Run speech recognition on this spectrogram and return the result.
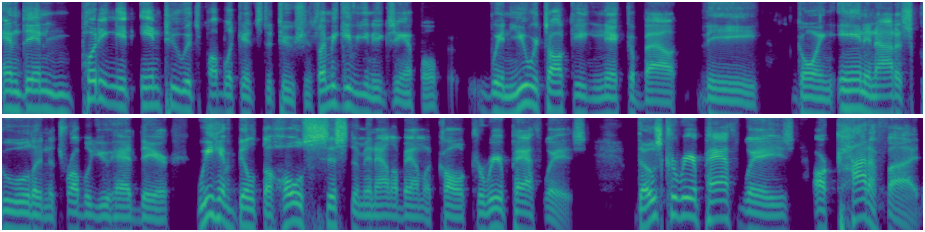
and then putting it into its public institutions. Let me give you an example. When you were talking, Nick, about the going in and out of school and the trouble you had there, we have built the whole system in Alabama called Career Pathways. Those career pathways are codified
